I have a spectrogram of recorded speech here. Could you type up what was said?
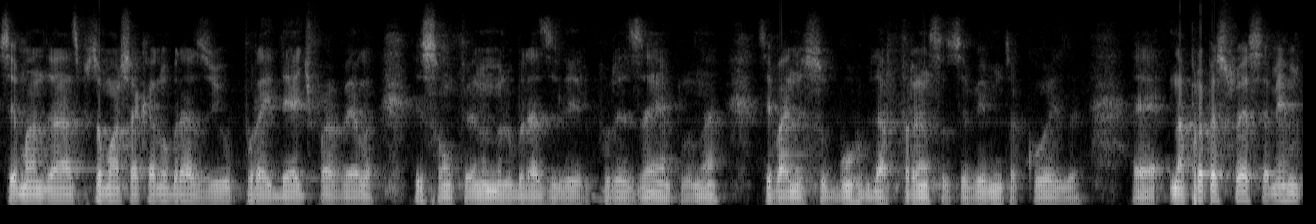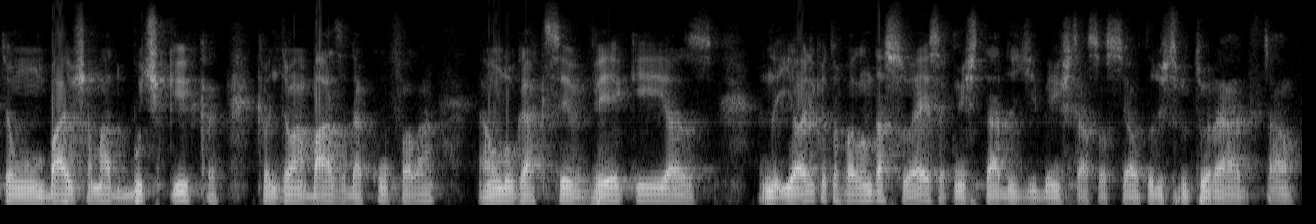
você mandar, as pessoas vão achar que é no Brasil, por a ideia de favela, isso é um fenômeno brasileiro, por exemplo. Né? Você vai no subúrbio da França, você vê muita coisa. É, na própria Suécia mesmo tem um bairro chamado Butkirka, que é onde tem uma base da CUFA lá, É um lugar que você vê que as, e olha que eu estou falando da Suécia, com estado de bem-estar social todo estruturado e tal.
